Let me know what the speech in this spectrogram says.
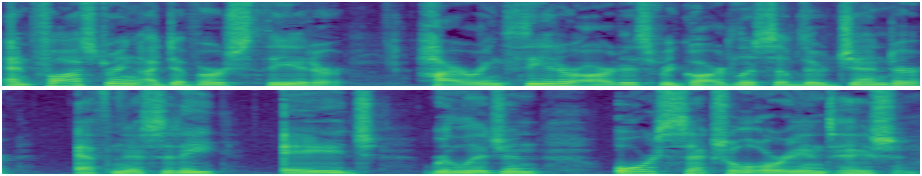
and fostering a diverse theater, hiring theater artists regardless of their gender, ethnicity, age, religion, or sexual orientation.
